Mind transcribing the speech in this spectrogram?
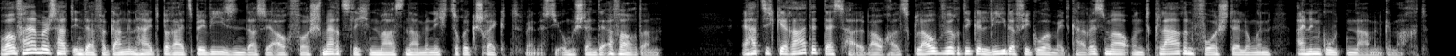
Rolf Hammers hat in der Vergangenheit bereits bewiesen, dass er auch vor schmerzlichen Maßnahmen nicht zurückschreckt, wenn es die Umstände erfordern. Er hat sich gerade deshalb auch als glaubwürdige Leaderfigur mit Charisma und klaren Vorstellungen einen guten Namen gemacht.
